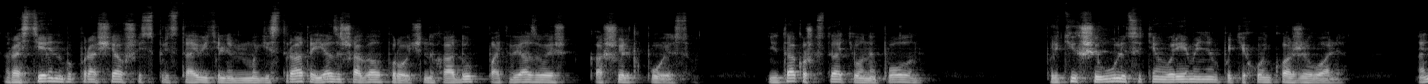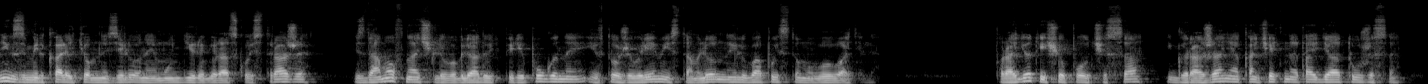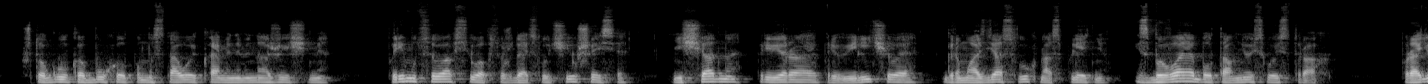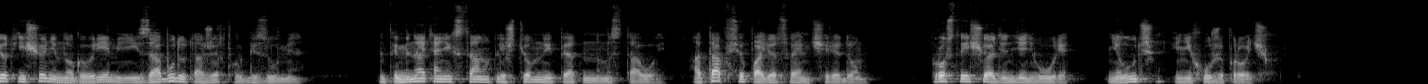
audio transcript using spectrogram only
Растерянно попрощавшись с представителями магистрата, я зашагал прочь, на ходу подвязываешь кошель к поясу. Не так уж, кстати, он и полон. Притихшие улицы тем временем потихоньку оживали. На них замелькали темно-зеленые мундиры городской стражи, из домов начали выглядывать перепуганные и в то же время истомленные любопытством обыватели. Пройдет еще полчаса, и горожане, окончательно отойдя от ужаса, что гулко бухал по мостовой каменными ножищами, примутся вовсю обсуждать случившееся нещадно привирая, преувеличивая, громоздя слух на сплетню, избывая болтовней свой страх. Пройдет еще немного времени и забудут о жертвах безумия. Напоминать о них станут лишь темные пятна на мостовой. А так все пойдет своим чередом. Просто еще один день в Уре, не лучше и не хуже прочих.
